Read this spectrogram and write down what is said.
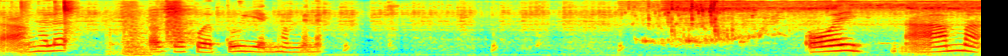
ล้างให้แล้วเราจะเปิดตู้เย็นทำไมนี่ยโอ้ยน้ำอะ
